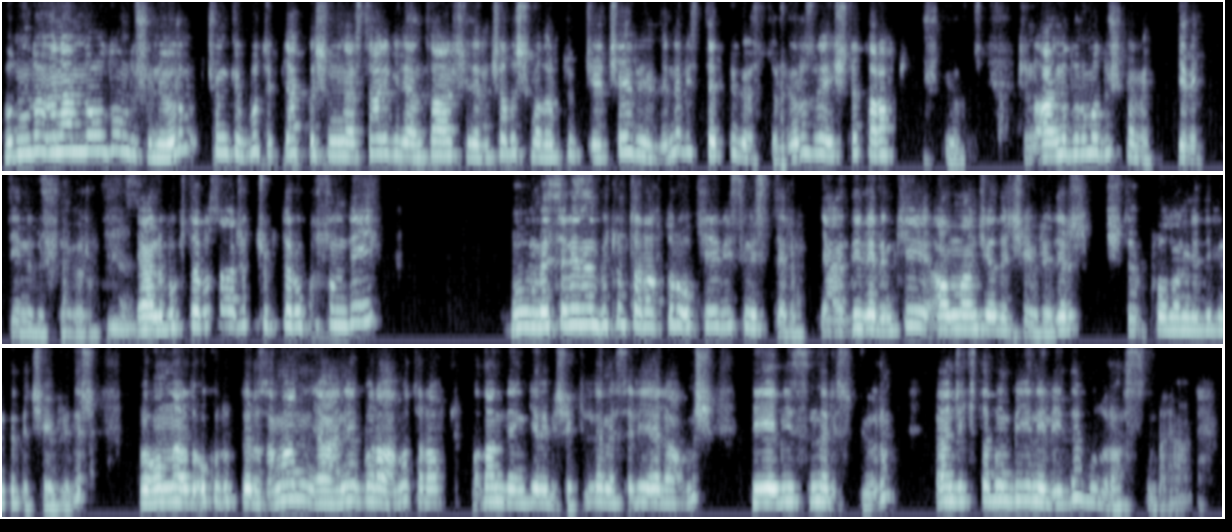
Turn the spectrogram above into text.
Bunun da önemli olduğunu düşünüyorum. Çünkü bu tip yaklaşımlar sergileyen tarihçilerin çalışmaları Türkçe'ye çevrildiğinde biz tepki gösteriyoruz ve işte taraf tutmuş diyoruz. Şimdi aynı duruma düşmemek gerektiğini düşünüyorum. Yani bu kitabı sadece Türkler okusun değil, bu meselenin bütün tarafları okuyabilsin isterim. Yani dilerim ki Almanca'ya da çevrilir, işte Polonya dilinde de çevrilir. Ve onlar da okudukları zaman yani bravo taraf tutmadan dengeli bir şekilde meseleyi ele almış diyebilsinler istiyorum. Bence kitabın bir yeniliği de budur aslında yani.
